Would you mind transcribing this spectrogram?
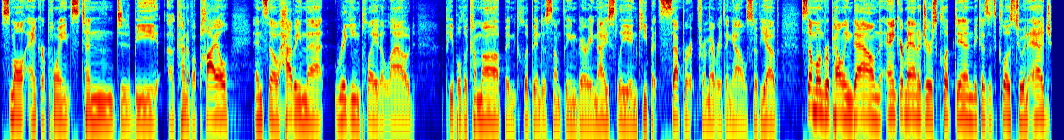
small anchor points tend to be a kind of a pile. And so having that rigging plate allowed people to come up and clip into something very nicely and keep it separate from everything else. So if you have someone rappelling down, the anchor manager's clipped in because it's close to an edge.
